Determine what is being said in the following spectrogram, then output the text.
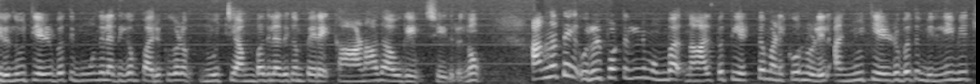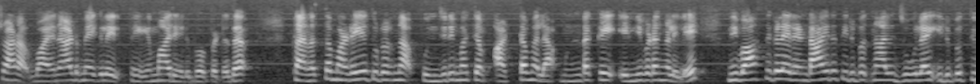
ഇരുന്നൂറ്റി എഴുപത്തി മൂന്നിലധികം പരുക്കുകളും നൂറ്റി അമ്പതിലധികം പേരെ കാണാതാവുകയും ചെയ്തിരുന്നു. അന്നത്തെ ഉരുൾപൊട്ടലിന് മുമ്പ് നാൽപ്പത്തി എട്ട് മണിക്കൂറിനുള്ളിൽ അഞ്ഞൂറ്റി എഴുപത് മില്ലിമീറ്ററാണ് വയനാട് മേഖലയിൽ പേമാരി അനുഭവപ്പെട്ടത്. കനത്ത മഴയെ തുടർന്ന് പുഞ്ചിരിമറ്റം അട്ടമല മുണ്ടക്കൈ എന്നിവിടങ്ങളിലെ നിവാസികളെ രണ്ടായിരത്തി ഇരുപത്തിനാല് ജൂലൈ ഇരുപത്തി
